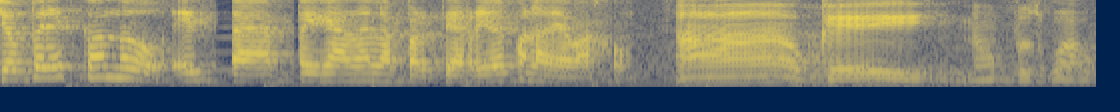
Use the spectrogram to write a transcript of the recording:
Jumper es cuando está pegada la parte de arriba con la de abajo. Ah, ok. No, pues wow.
